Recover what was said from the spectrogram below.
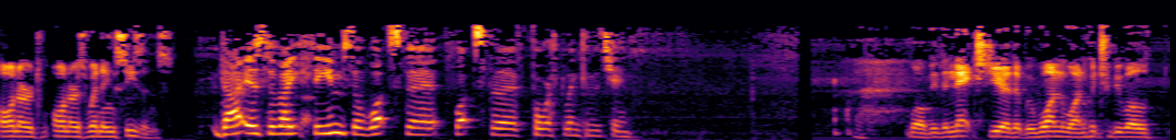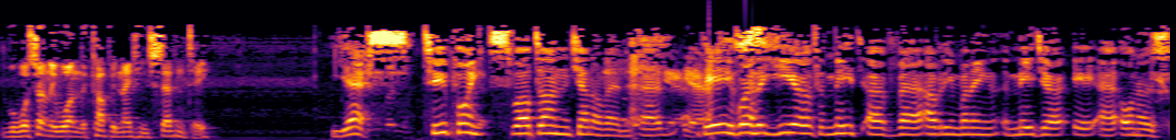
honoured, honours winning seasons? That is the right theme. So what's the what's the fourth link in the chain? Well, it'll be the next year that we won one, which we will, we will certainly won the Cup in 1970. Yes, two points. Well done, gentlemen. Uh, They were the year of the ma- of uh, Aberdeen winning major uh, honours.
